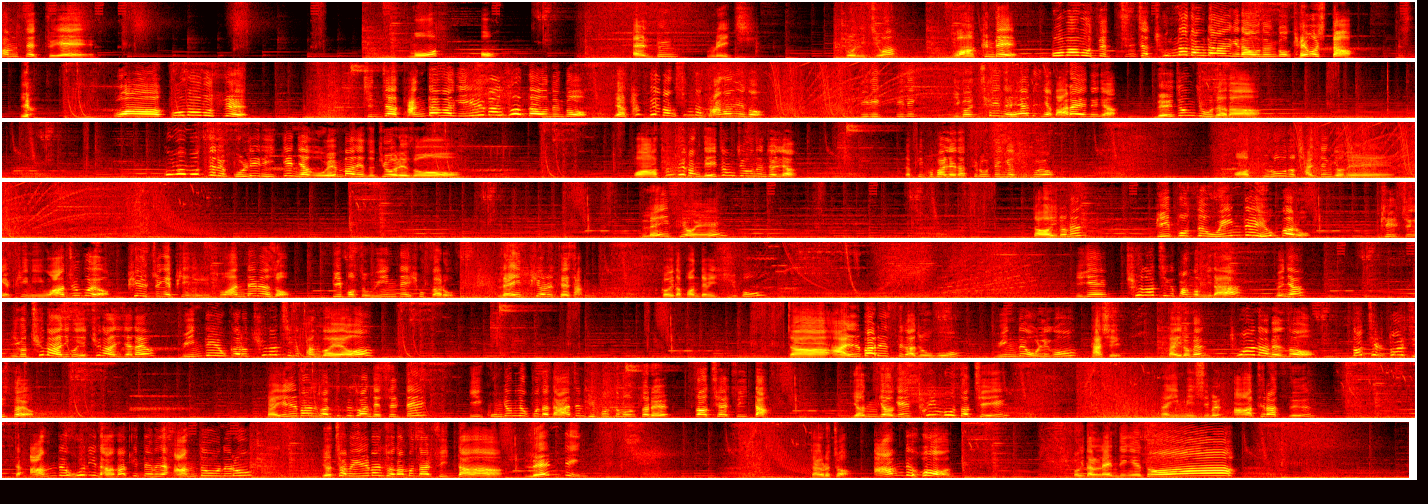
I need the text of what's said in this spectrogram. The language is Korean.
3세트에 모스 어? 엘드 리치 고니치와? 와 근데 꼬마 모스 진짜 존나 당당하게 나오는 거 개멋있다. 야와 꼬마 모스 진짜 당당하게 일반 수원 나오는 거야 상대방 순간 당황해서 띠릭 띠릭 이걸 체인을 해야 되냐 말아야 되냐. 내정지 오잖아 꼬마모스를 볼 일이 있겠냐고 웬만해서 듀얼에서. 와 상대방 내정지 오는 전략. 자 피코팔레나 드로우 땡겨주고요. 와 드로우도 잘 땡겨네. 레이피어에. 자 이러면 비포스 윈드 효과로 필중의 핀이 와주고요. 필중의 핀이 소환되면서 비포스 윈드 효과로 레이피어를 대상. 거기다 번데미지 주고. 이게 튜너 취급한 겁니다. 왜냐? 이거 튜너 아니고 얘 튜너 아니잖아요? 윈드 효과로 튜너 취급한 거예요. 자 알바레스 가져오고 윈드 올리고 다시. 자 이러면 소환하면서 서치를 또 할 수 있어요. 자 일반 소환 특수 소환 됐을 때 이 공격력보다 낮은 비포스 몬스터를 서치할 수 있다. 연격의 트윈보 서치. 자 인민십을 아트라스. 자 암드혼이 남았기 때문에 암드혼으로 여차하면 일반 소환 한번더할수 있다. 랜딩. 자 그렇죠. 암드혼. 거기다 랜딩해서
